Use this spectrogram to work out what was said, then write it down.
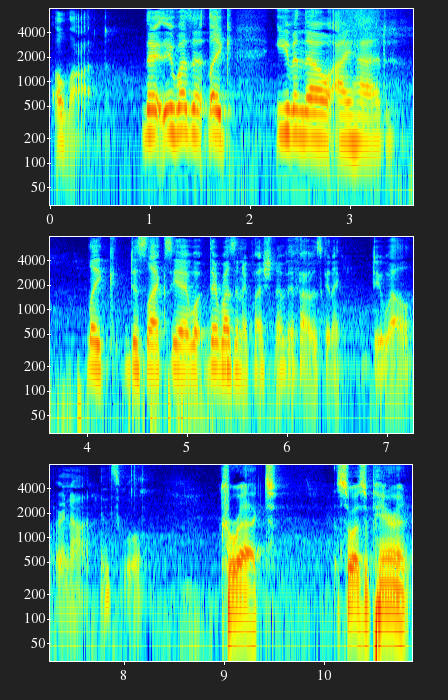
a lot. There, it wasn't like, even though I had like dyslexia, there wasn't a question of if I was going to do well or not in school. Correct. So as a parent,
